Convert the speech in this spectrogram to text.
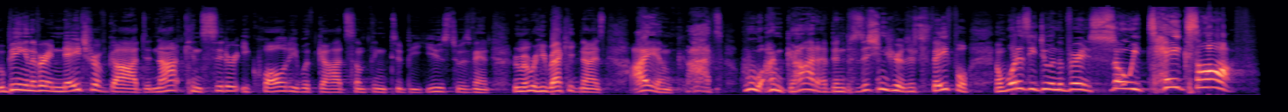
Who, being in the very nature of God, did not consider equality with God something to be used to his advantage. Remember, he recognized, I am God's. Ooh, I'm God. I've been positioned here. There's faithful. And what does he do in the very? So he takes off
